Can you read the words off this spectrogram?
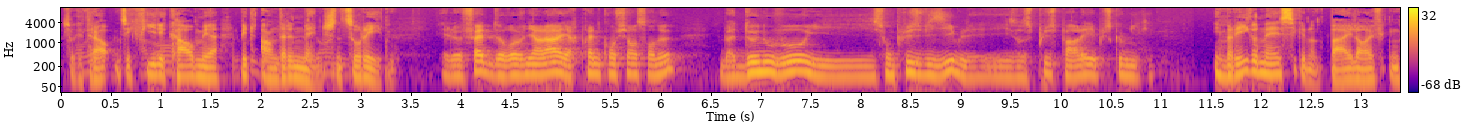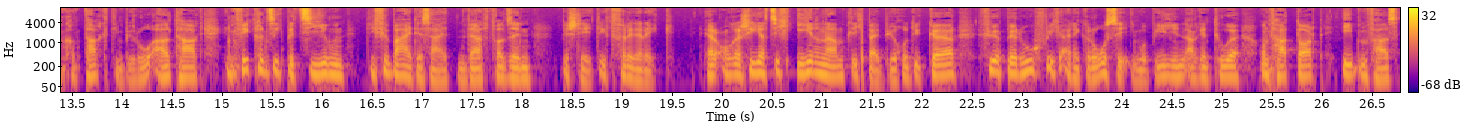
So getrauten sich viele kaum mehr, mit anderen Menschen zu reden. Et le fait de revenir là, ils reprennent confiance en eux bah, de nouveau, ils sont plus visibles et ils osent plus parler et plus communiquer. Im regelmäßigen und beiläufigen Kontakt im Büroalltag entwickeln sich Beziehungen, die für beide Seiten wertvoll sind, bestätigt Frederik. Er engagiert sich ehrenamtlich bei Bureau du Coeur, für beruflich eine große Immobilienagentur und hat dort ebenfalls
